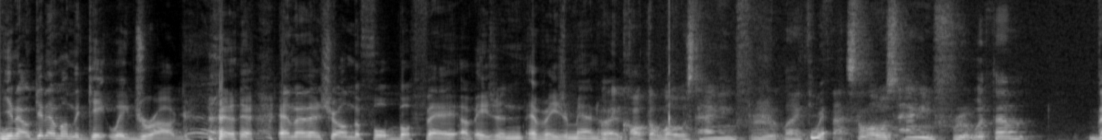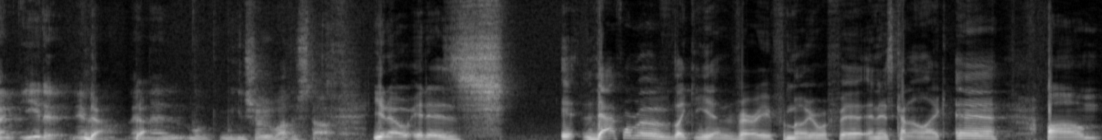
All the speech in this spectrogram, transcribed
you know, get him on the gateway drug, and then show him the full buffet of Asian of Asian They manhood. call it the lowest hanging fruit. Like Yeah. if that's the lowest hanging fruit with them, then eat it. You know? Yeah, And yeah. then we'll, we can show you other stuff. You know, it is it that form of like again very familiar with it, and it's kind of like eh. Um,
